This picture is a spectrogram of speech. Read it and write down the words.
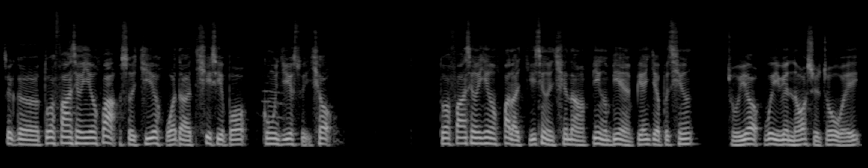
这个多发性硬化是激活的 T 细胞攻击髓鞘。多发性硬化的急性期呢，病变边界不清，主要位于脑室周围，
